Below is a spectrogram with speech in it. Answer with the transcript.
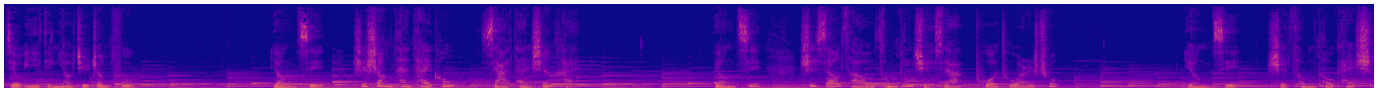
就一定要去征服。勇气是上探太空，下探深海。勇气是小草从冰雪下破土而出。勇气是从头开始。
